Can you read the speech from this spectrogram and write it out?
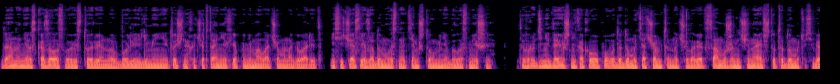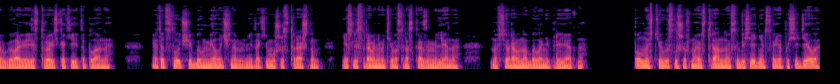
Да, она не рассказала свою историю, но в более или менее точных очертаниях я понимала, о чем она говорит. И сейчас я задумалась над тем, что у меня было с Мишей. Ты вроде не даешь никакого повода думать о чем то но человек сам уже начинает что-то думать у себя в голове и строить какие-то планы. Этот случай был мелочным, не таким уж и страшным, если сравнивать его с рассказами Лены, но все равно было неприятно. Полностью выслушав мою странную собеседницу, я посидела,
